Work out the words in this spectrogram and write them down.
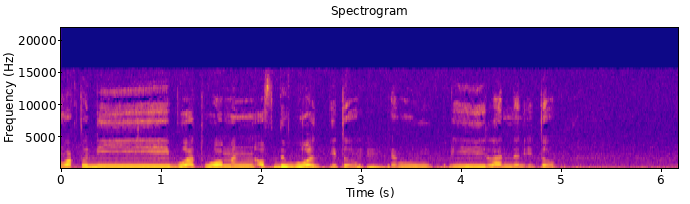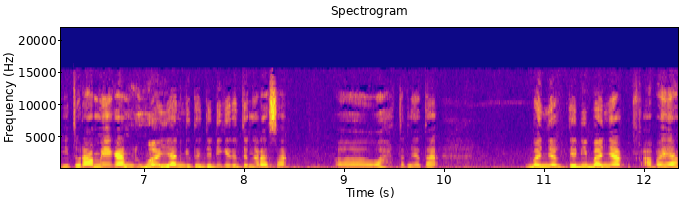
waktu dibuat Woman of the World itu Mhm. yang di London itu itu rame kan lumayan gitu jadi kita tuh ngerasa eh, wah ternyata banyak jadi banyak apa ya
